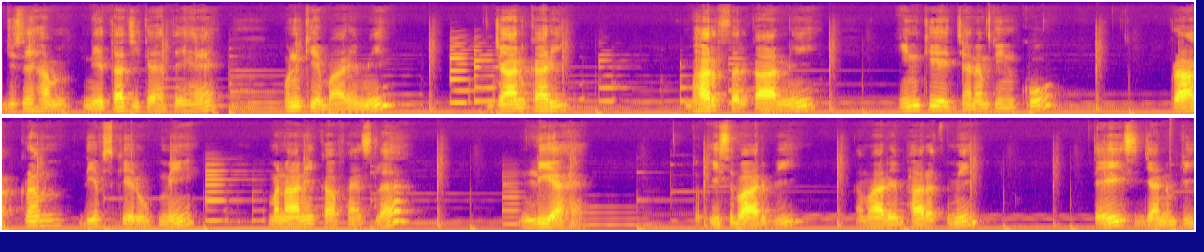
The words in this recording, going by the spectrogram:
जिसे हम नेताजी कहते हैं। उनके बारे में जानकारी, भारत सरकार ने इनके जन्मदिन को पराक्रम दिवस के रूप में मनाने का फैसला लिया है। तो इस बार भी हमारे भारत में 23 जनवरी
